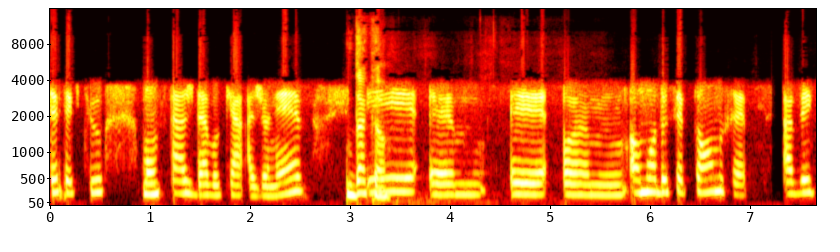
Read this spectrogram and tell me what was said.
j'effectue mon stage d'avocat à Genève. D'accord. Et, euh, et euh, au mois de septembre, avec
